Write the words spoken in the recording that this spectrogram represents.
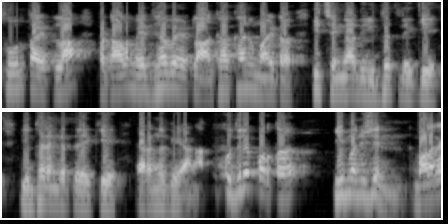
സുഹൃത്തായിട്ടുള്ള പട്ടാള മേധാവിയായിട്ടുള്ള ആഘാഖാനുമായിട്ട് ഈ ചെങ്ങാതി യുദ്ധത്തിലേക്ക് യുദ്ധരംഗത്തിലേക്ക് ഇറങ്ങുകയാണ്. കുതിരപ്പുറത്ത് ഈ മനുഷ്യൻ വളരെ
